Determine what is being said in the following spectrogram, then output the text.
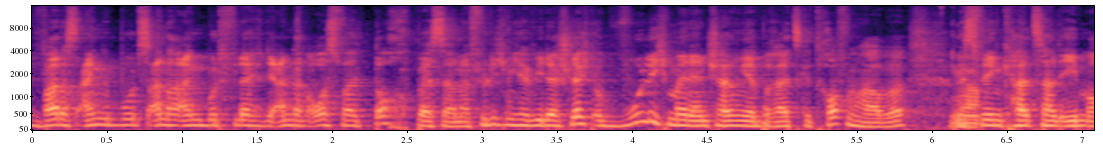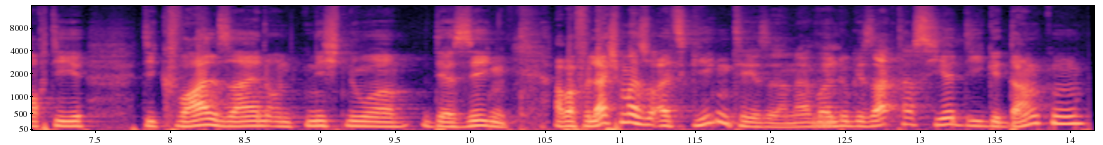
war das Angebot, das andere Angebot vielleicht die andere Auswahl doch besser. Und dann fühle ich mich ja wieder schlecht, obwohl ich meine Entscheidung ja bereits getroffen habe. Ja. Deswegen kann es halt eben auch die, die Qual sein und nicht nur der Segen. Aber vielleicht mal so als Gegenthese, ne? weil mhm. du gesagt hast hier, die Gedanken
